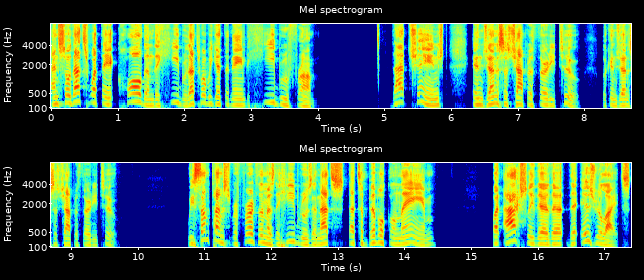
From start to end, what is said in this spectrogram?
And so that's what they called him, the Hebrew. That's where we get the name Hebrew from. That changed in Genesis chapter 32. Look in Genesis chapter 32. We sometimes refer to them as the Hebrews, and that's, that's a biblical name, but actually they're the, the Israelites.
